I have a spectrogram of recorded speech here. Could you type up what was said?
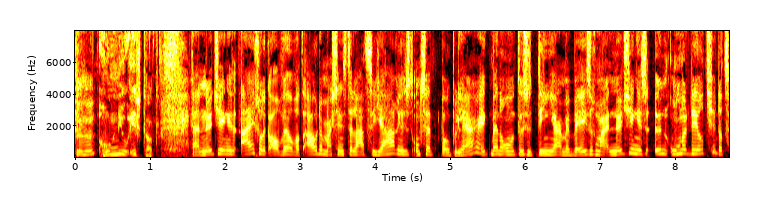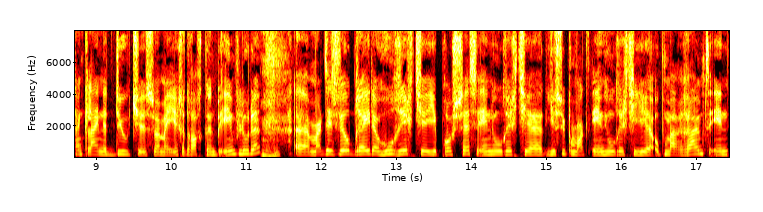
Mhm. Hoe nieuw is dat? Ja, nudging is eigenlijk al wel wat ouder, maar sinds de laatste jaren is het ontzettend populair. Ik ben er ondertussen tien jaar mee bezig. Maar nudging is een onderdeeltje. Dat zijn kleine duwtjes waarmee je gedrag kunt beïnvloeden. Mhm. Eh, maar het is veel breder. Hoe richt je je processen in? Hoe richt je je supermarkt in? Hoe richt je je openbare ruimte in?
